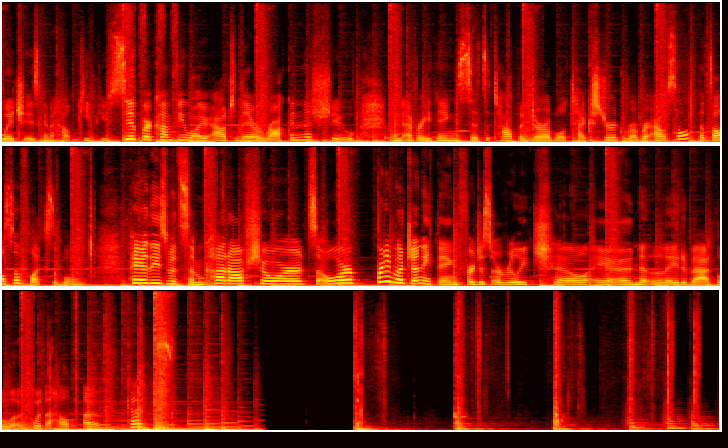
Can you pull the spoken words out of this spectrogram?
which is going to help keep you super comfy while you're out there rocking the shoe and everything sits atop a durable textured rubber outsole that's also flexible. Pair these with some cutoff shorts or pretty much anything for just a really chill and laid back look with the help of Keds. Thank you.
